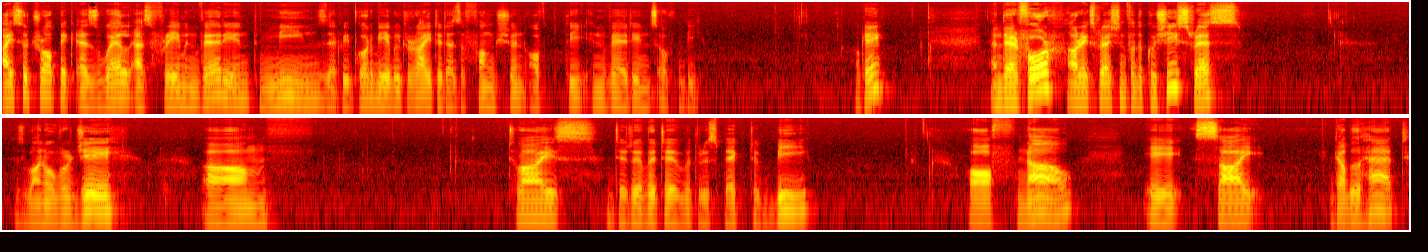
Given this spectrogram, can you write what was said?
isotropic as well as frame invariant means that we've got to be able to write it as a function of the invariants of B. Okay? And therefore, our expression for the Cauchy stress is 1 over j um, twice derivative with respect to B of now a psi double hat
